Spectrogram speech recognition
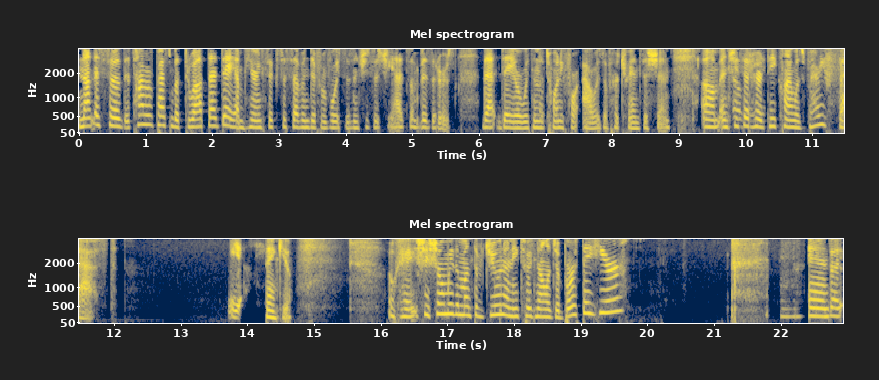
not necessarily the time of passing, but throughout that day, I'm hearing six to seven different voices. And she says she had some visitors that day or within the 24 hours of her transition. Um, and she said her decline was very fast. Yes. Thank you. Okay, she's showing me the month of June. I need to acknowledge a birthday here. And I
